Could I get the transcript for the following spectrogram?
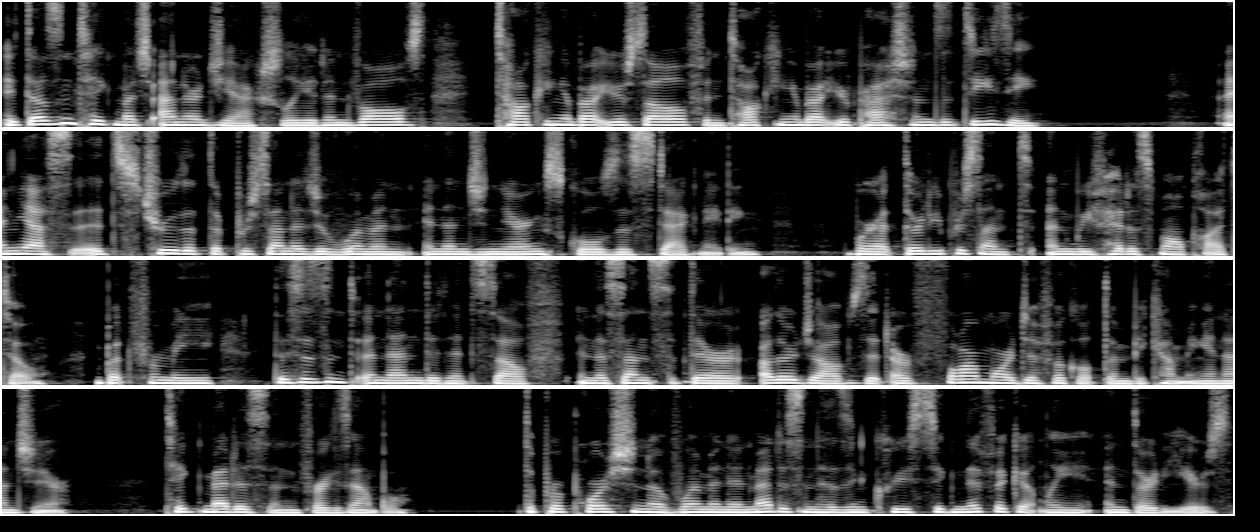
It doesn't take much energy, actually. It involves talking about yourself and talking about your passions. It's easy. And yes, it's true that the percentage of women in engineering schools is stagnating. We're at 30% and we've hit a small plateau. But for me, this isn't an end in itself, in the sense that there are other jobs that are far more difficult than becoming an engineer. Take medicine, for example. The proportion of women in medicine has increased significantly in 30 years.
